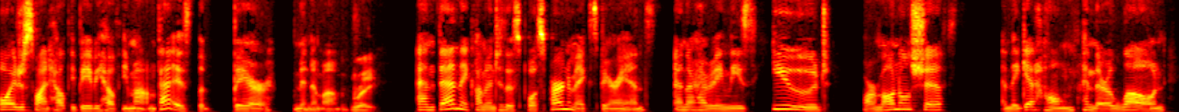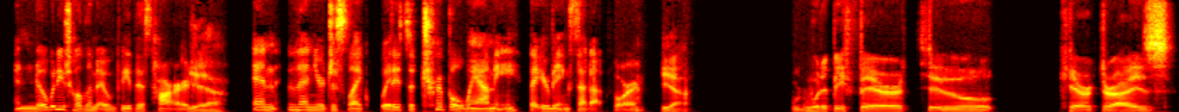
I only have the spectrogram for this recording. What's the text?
Oh, I just want healthy baby, healthy mom, that is the bare minimum. Right. And then they come into this postpartum experience and they're having these huge hormonal shifts and they get home and they're alone and nobody told them it would be this hard. Yeah. And then you're just like, wait, it's a triple whammy that you're being set up for. Yeah. Would it be fair to characterize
